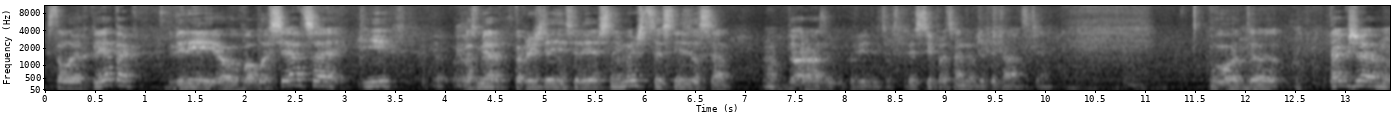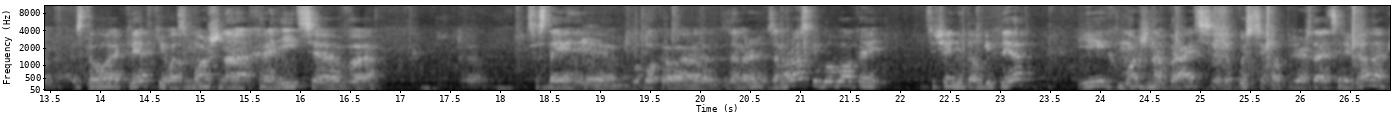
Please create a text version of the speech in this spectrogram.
стволовых клеток, ввели ее в область сердца, и размер повреждения сердечной мышцы снизился ну, в два раза, как вы видите, с 30% до 15%. Вот. Э, также стволовые клетки возможно хранить э, в э, состоянии глубокого заморозки глубокой в течение долгих лет. И их можно брать, допустим, вот рождается ребенок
